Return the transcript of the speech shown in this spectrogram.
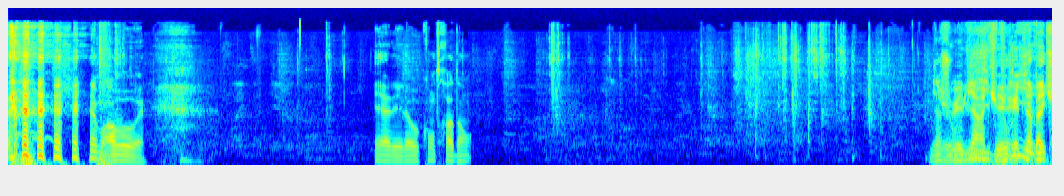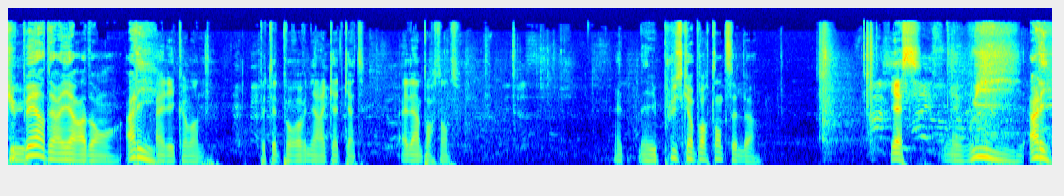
Bravo, ouais. Et allez, là, au contre Adam. Bien joué, oui, bien récupéré, oui, bien il battu. récupère derrière Adam. Allez. Allez, commande. Peut-être pour revenir à 4-4. Elle est importante. Elle est plus qu'importante celle-là. Yes. Mais oui. Allez.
